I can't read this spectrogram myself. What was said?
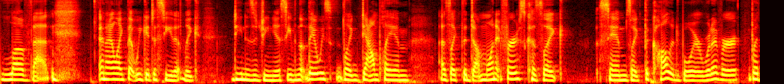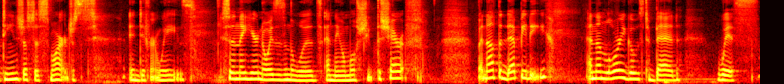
Love that. and I like that we get to see that like Dean is a genius even though they always like downplay him as like the dumb one at first cuz like Sam's like the college boy or whatever, but Dean's just as smart just in different ways. So then they hear noises in the woods and they almost shoot the sheriff, but not the deputy. And then Lori goes to bed with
